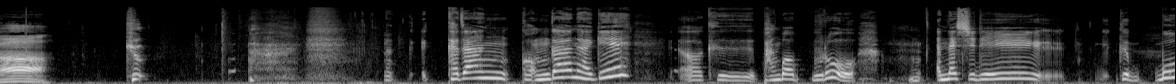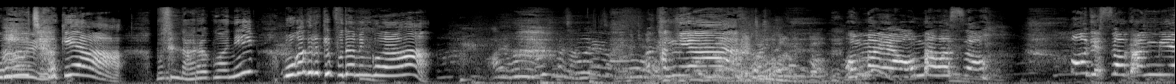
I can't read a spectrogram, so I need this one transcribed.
자, 큐. 가장 건강하게 어, 그 방법으로 음, 안나 씨를 그 몸을 아, 자기야! 무슨 나라고 하니? 뭐가 그렇게 부담인 거야? 강미야! 엄마야, 엄마 왔어! 어딨어, 강미야!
